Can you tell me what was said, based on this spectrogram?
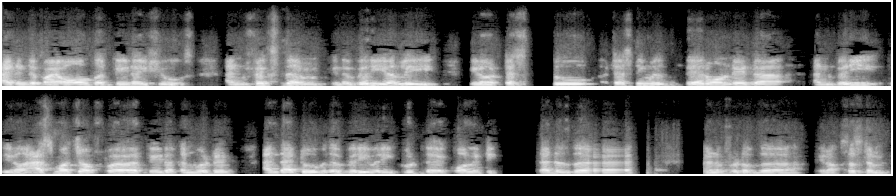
identify all the data issues and fix them in a very early, you know, test to testing with their own data and very, you know, as much of uh, data converted and that too with a very, very good uh, quality. That is the benefit of the, you know, system,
